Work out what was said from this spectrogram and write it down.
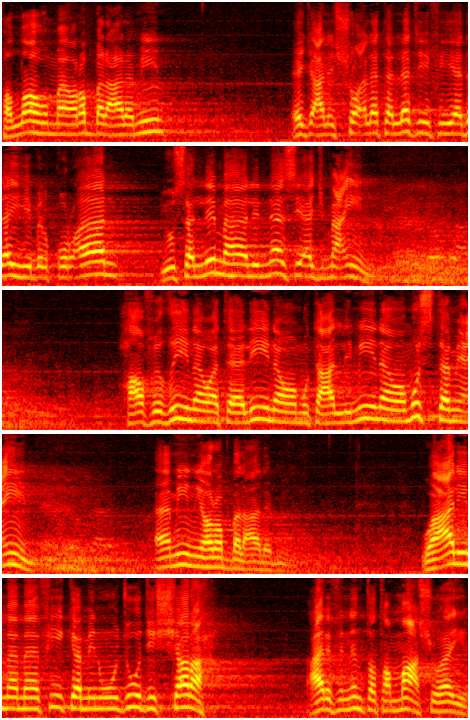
فاللهم يا رب العالمين اجعل الشعلة التي في يديه بالقرآن يسلمها للناس أجمعين. حافظين وتالين ومتعلمين ومستمعين. آمين يا رب العالمين. وعلم ما فيك من وجود الشرح. عارف ان انت طماع شوية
